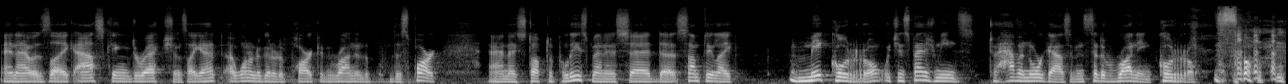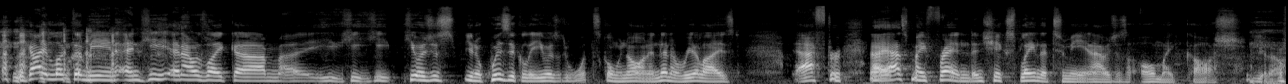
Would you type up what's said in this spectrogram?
and I was like asking directions. Like I had, I wanted to go to the park and run in the, this park, and I stopped a policeman and said uh, something like me corro, which in Spanish means to have an orgasm instead of running, corro. So the guy looked at me and, and he and I was like, um, uh, he, he he he was just you know quizzically, he was what's going on, and then I realized after I asked my friend and she explained it to me and I was just like, oh my gosh, you know.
